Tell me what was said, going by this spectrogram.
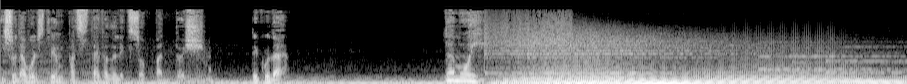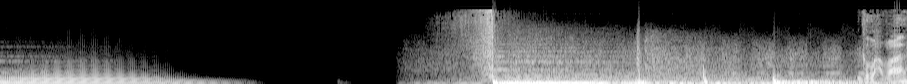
и с удовольствием подставила лицо под дождь. «Ты куда?» «Домой». Глава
